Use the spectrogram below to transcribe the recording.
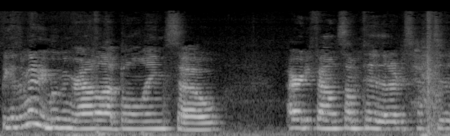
because I'm gonna be moving around a lot bowling. So I already found something that I just have to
